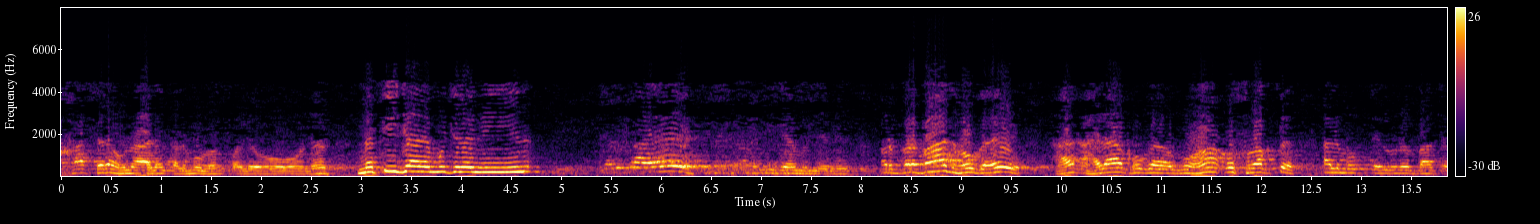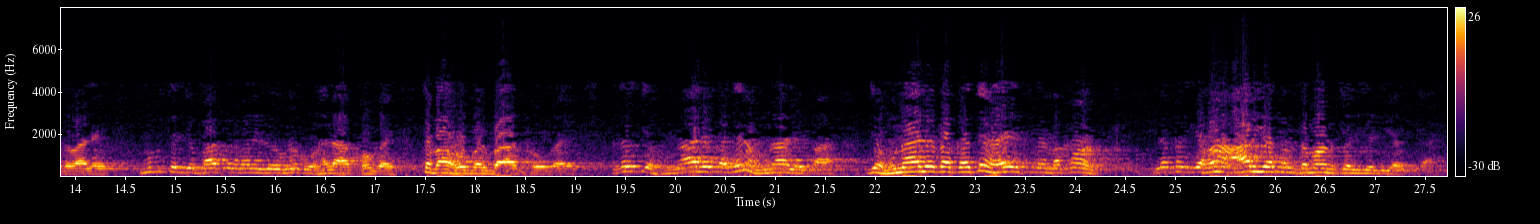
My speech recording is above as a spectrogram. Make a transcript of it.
خاص ہونا والے کلموں میں نتیجہ مجرمین۔ نتیجہ مجرمین۔ اور برباد ہو گئے ہلاک ہو گیا۔ وہاں اس وقت المبتل باطل والے۔ مبتل جو باطل والے لوگ ہیں، وہ ہلاک ہو گئے، تباہ ہو برباد ہو گئے۔ اگر یہ ہنالے کا جو نا، ہنالے کا، جو ہنالے کا کہتے ہیں اس میں مکان۔ لیکن یہاں آریتن زمان کے لیے لیا گیا ہے۔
